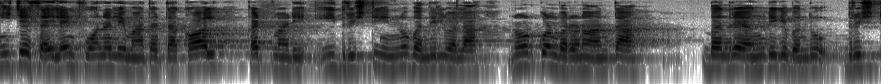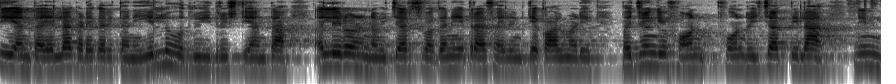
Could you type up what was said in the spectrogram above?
ಈಚೆ ಸೈಲೆಂಟ್ ಫೋನಲ್ಲಿ ಮಾತಾಡ್ತಾ ಕಾಲ್ ಕಟ್ ಮಾಡಿ, ಈ ದೃಷ್ಟಿ ಇನ್ನೂ ಬಂದಿಲ್ವಲ್ಲ? ನೋಡ್ಕೊಂಡು ಬರೋಣ ಅಂತ ಬಂದರೆ ಅಂಗಡಿಗೆ ಬಂದು ದೃಷ್ಟಿ ಅಂತ ಎಲ್ಲ ಕಡೆ ಕರಿತಾನೆ, ಎಲ್ಲಿ ಹೋದ್ಲು ಈ ದೃಷ್ಟಿ ಅಂತ? ಅಲ್ಲಿರೋರನ್ನ ವಿಚಾರಿಸುವಾಗ ನೇತ್ರ ಸೈಲೆಂಟ್ಗೆ ಕಾಲ್ ಮಾಡಿ ಬಜ್ರಂಗಿ ಫೋನ್ ಫೋನ್ ರೀಚ್ ಆಗ್ತಿಲ್ಲ ನಿನ್ನ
